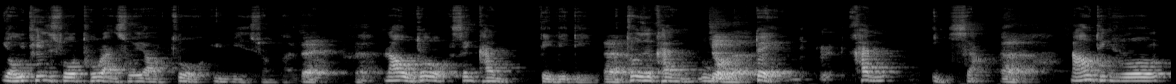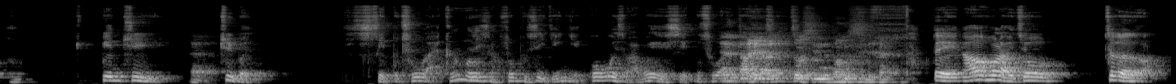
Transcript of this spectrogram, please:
有一天说突然说要做《玉面双怪猫》。对。然后我就先看。DVD，嗯，就是看录，旧的，对，看影像，嗯，然后听说，嗯，编剧，嗯，剧本写不出来，可是我也想说，不是已经演过，为什么会写不出来？到底要做新的东西？对，然后后来就这个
